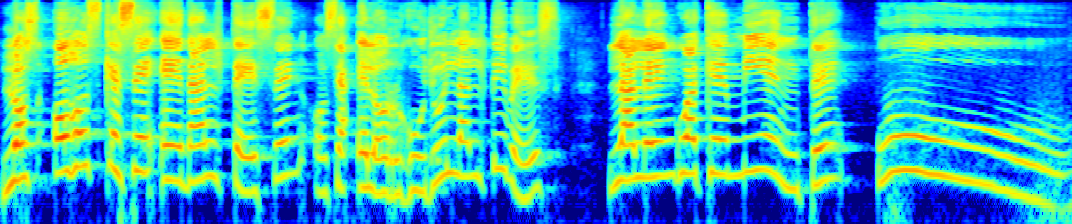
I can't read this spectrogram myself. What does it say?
Los ojos que se enaltecen, o sea, el orgullo y la altivez, la lengua que miente, uh,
